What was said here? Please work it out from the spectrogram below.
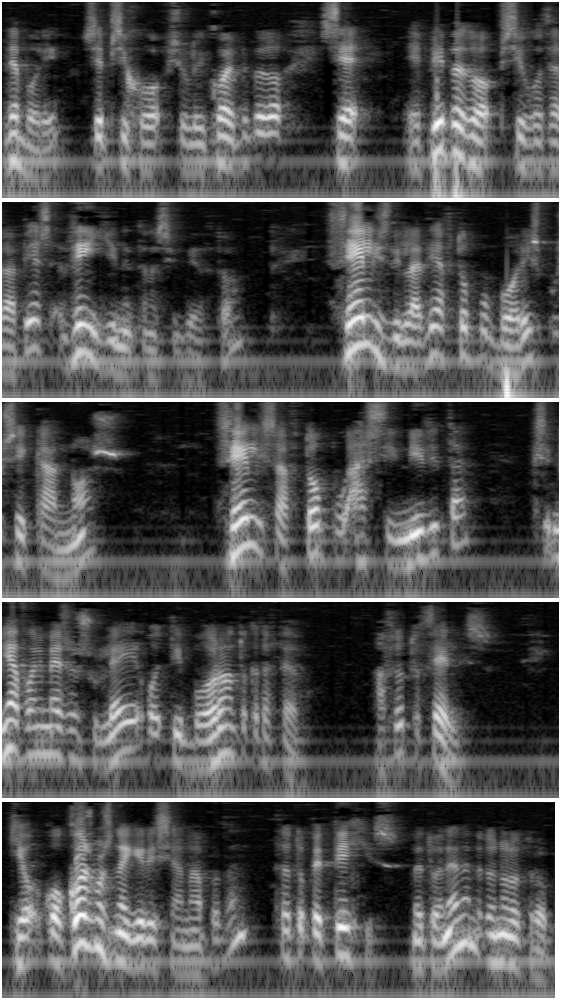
δεν μπορεί, σε ψυχολογικό επίπεδο, σε επίπεδο ψυχοθεραπείας δεν γίνεται να συμβεί αυτό. Θέλεις δηλαδή αυτό που μπορείς, που είσαι ικανός, θέλεις αυτό που ασυνείδητα, μια φωνή μέσα σου λέει ότι μπορώ να το καταφέρω. Αυτό το θέλεις και ο, ο κόσμος να γυρίσει ανάποδα, θα το πετύχεις με τον ένα με τον άλλο τρόπο.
